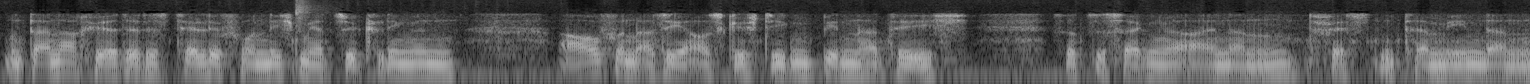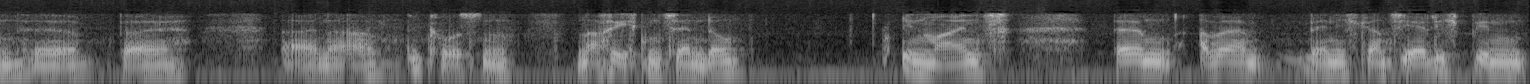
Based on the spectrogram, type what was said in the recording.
und danach hörte das Telefon nicht mehr zu klingeln auf und als ich ausgestiegen bin, hatte ich sozusagen einen festen Termin dann äh, bei einer großen Nachrichtensendung in Mainz. Ähm, aber wenn ich ganz ehrlich bin,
